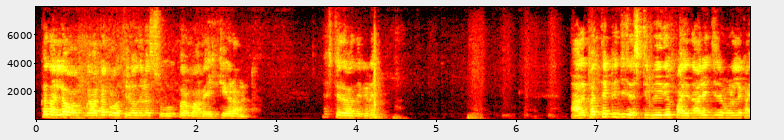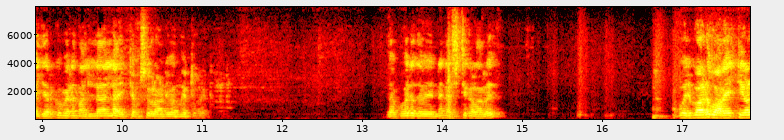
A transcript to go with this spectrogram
ഒക്കെ നല്ല ഓംകാറിന്റെ ക്ലോത്തിൽ വന്നിട്ടുള്ള സൂപ്പർ വെറൈറ്റികളാണ് നെക്സ്റ്റ് ഇതാ വന്നിരിക്കണേ നാൽപ്പത്തെട്ട് ഇഞ്ച് ജസ്റ്റ് വീതിയും പതിനാല് ഇഞ്ചിന് മുകളിൽ കയ്യർക്കും വരെ നല്ല നല്ല ഐറ്റംസുകളാണ് വന്നിട്ടുള്ളത്. അതേപോലെ അത് വരുന്ന നെക്സ്റ്റ് കളറ്. അപ്പോൾ ഒരുപാട് വെറൈറ്റികൾ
